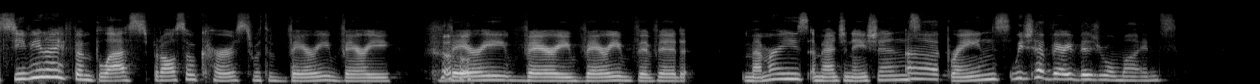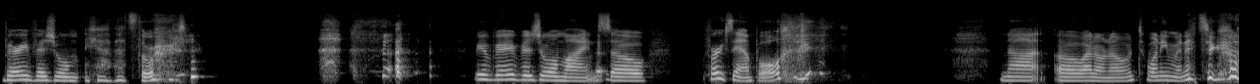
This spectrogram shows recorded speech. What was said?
Stephee and I have been blessed, but also cursed with very, very, very, very, very vivid memories, imaginations, Uh, brains, we just have very visual minds. very visual. Yeah, that's the word. we have very visual minds. So, for example, not, oh, I don't know, 20 minutes ago,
